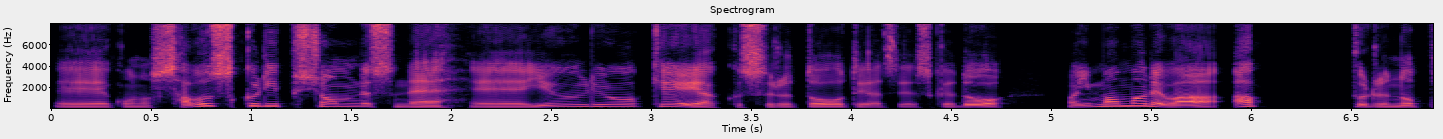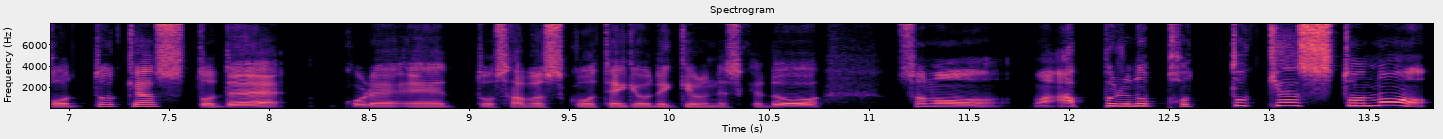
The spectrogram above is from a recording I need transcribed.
えーこのサブスクリプションですね。えー有料契約するとというやつですけど、まあ今までは Apple のポッドキャストで、これ、えーと、サブスクを提供できるんですけど、その、まあ、Apple のポッドキャストの、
